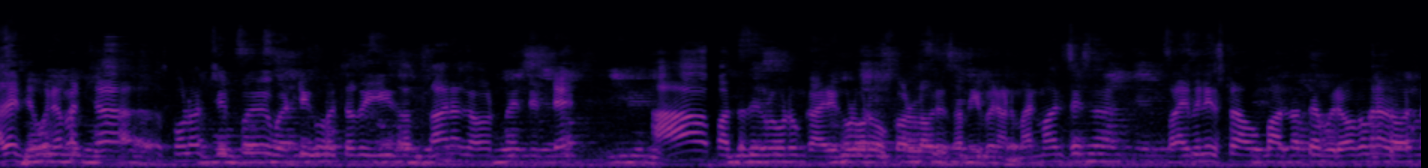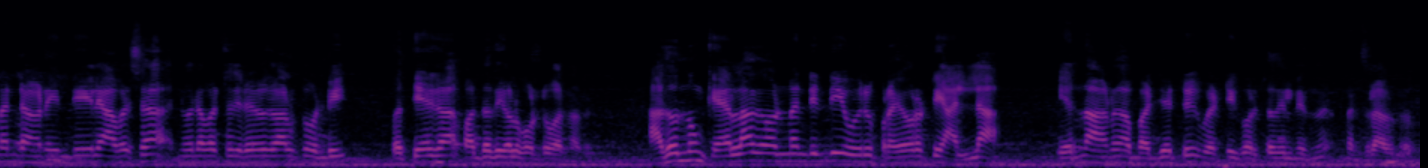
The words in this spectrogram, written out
അതെ ന്യൂനപക്ഷ സ്കോളർഷിപ്പ് വെട്ടിക്കുറച്ചത് ഈ സംസ്ഥാന ഗവൺമെന്റിന്റെ ആ പദ്ധതികളോടും കാര്യങ്ങളോടും ഒക്കെ ഉള്ള ഒരു സമീപനമാണ്. മൻമോഹൻ സിംഗ് പ്രൈം മിനിസ്റ്റർ ആവുമ്പോൾ അന്നത്തെ പുരോഗമന ഗവൺമെന്റാണ് ഇന്ത്യയിലെ അവശ്യ ന്യൂനപക്ഷ ജനതകൾക്ക് വേണ്ടി പ്രത്യേക പദ്ധതികൾ കൊണ്ടുവന്നത്. അതൊന്നും കേരള ഗവൺമെന്റിന്റെ ഒരു പ്രയോറിറ്റി അല്ല. എന്നാണ് ആ ബഡ്ജറ്റ് വെട്ടിക്കുറച്ചതിൽ നിന്ന് മനസ്സിലാകുന്നത്.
